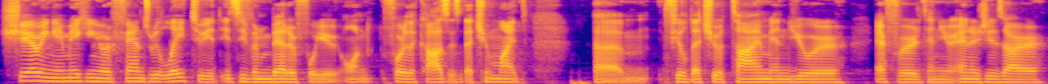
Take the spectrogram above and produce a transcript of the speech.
sharing and making your fans relate to it, it's even better for you on for the causes that you might um, feel that your time and your effort and your energies are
